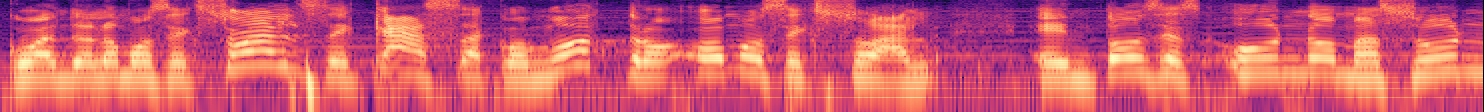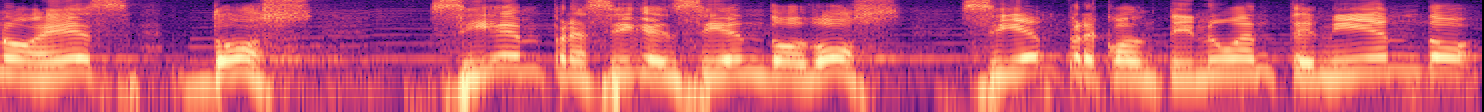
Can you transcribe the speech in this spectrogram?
Cuando el homosexual se casa con otro homosexual, entonces uno más uno es dos. Siempre siguen siendo dos. Siempre continúan teniendo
